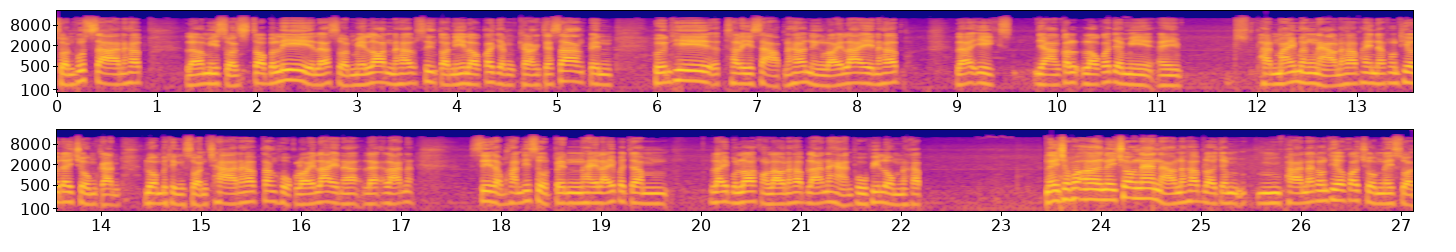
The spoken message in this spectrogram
สวนพุทรานะครับ แล้วมีสวนสตรอเบอรี่และสวนเมลอนนะครับ ซึ่งตอนนี้เราก็ยังกำลังจะสร้างเป็นพื้นที่ทะเลสาบนะครับ100 ไร่นะครับ และอีกอย่างก็เราก็จะมีไอ พันไม้เมืองหนาวนะครับ ให้นักท่องเที่ยวได้ชมกันรวมไปถึงสวนชานะครับ ตั้ง 600 ไร่นะและร้านที่สำคัญที่สุดเป็นไฮไลท์ประจำไร่บุญรอดของเรานะครับ ร้านอาหารภูพิลมนะครับในเฉพาะในช่วงหน้าหนาวนะครับ เราจะพานักท่องเที่ยวเข้าชมในสวน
